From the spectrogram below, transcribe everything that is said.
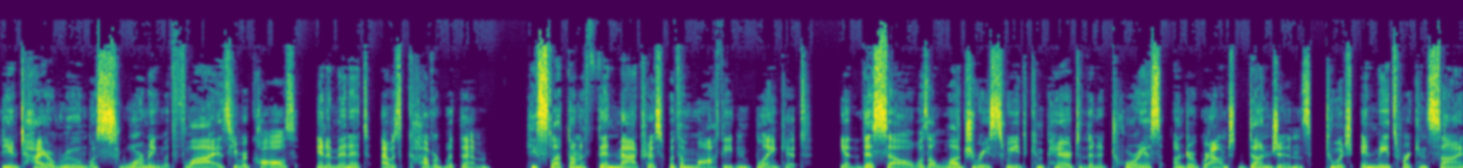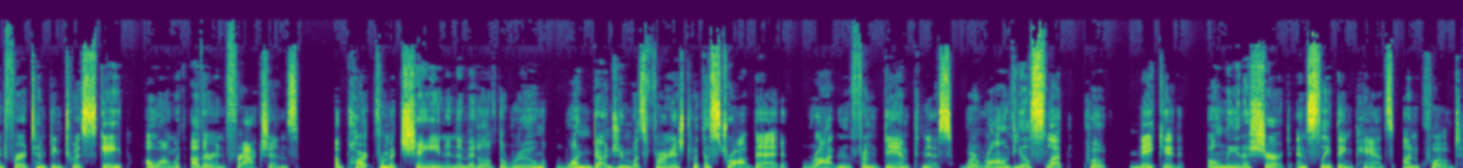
The entire room was swarming with flies, he recalls. In a minute, I was covered with them. He slept on a thin mattress with a moth eaten blanket. Yet this cell was a luxury suite compared to the notorious underground dungeons to which inmates were consigned for attempting to escape, along with other infractions. Apart from a chain in the middle of the room, one dungeon was furnished with a straw bed, rotten from dampness, where Renneville slept, quote, naked, only in a shirt and sleeping pants, unquote.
